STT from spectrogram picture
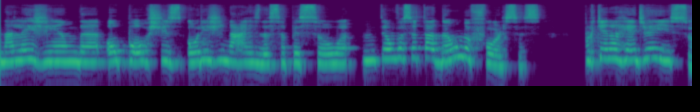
na legenda ou posts originais dessa pessoa. Então, você está dando forças. Porque na rede é isso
